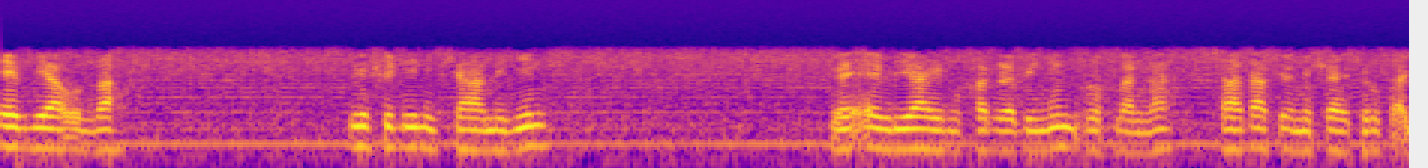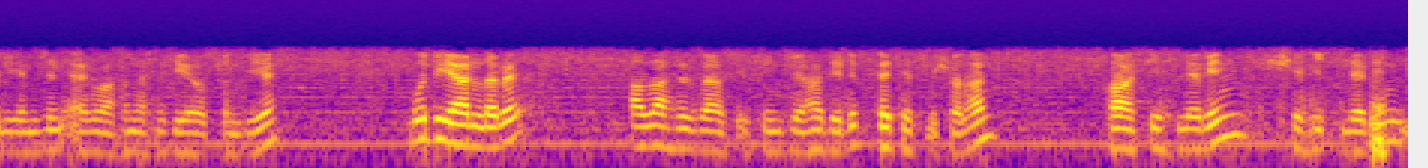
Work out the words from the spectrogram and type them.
evliyaullah, mürşidin-i kamilin ve evliya-i mukarrabinin ruhlarına, Sadat ve Müşahit Ruh Aliye'mizin ervahına hediye olsun diye bu diyarları Allah rızası için cihad edip fethetmiş olan fatihlerin, şehitlerin,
